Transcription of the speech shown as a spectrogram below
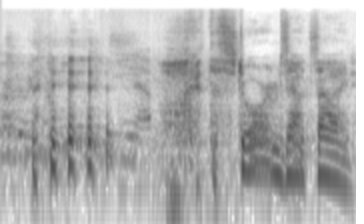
Oh, Look No. at the storms outside.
